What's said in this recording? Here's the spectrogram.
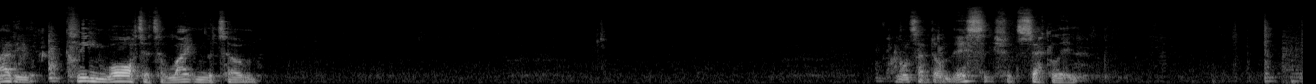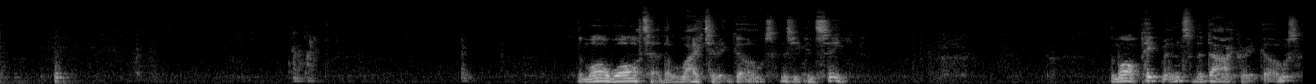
I'm adding clean water to lighten the tone. Once I've done this, it should settle in. The more water, the lighter it goes, as you can see. The more pigment, the darker it goes.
